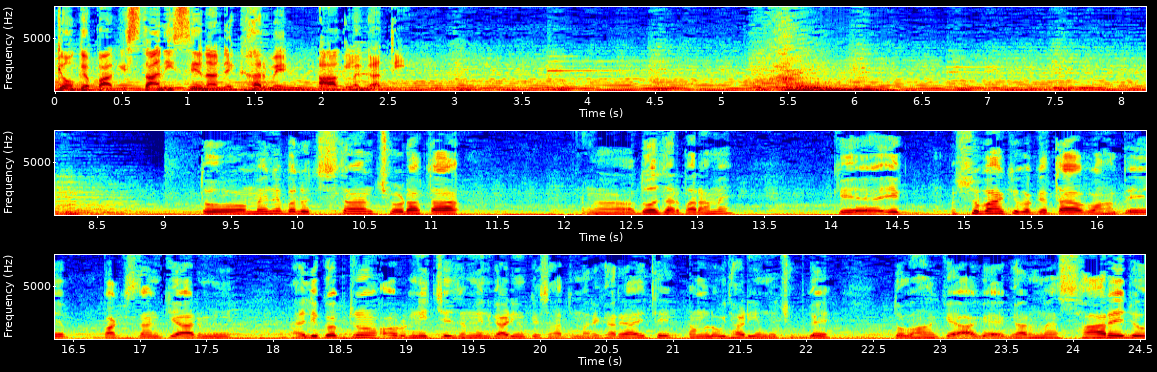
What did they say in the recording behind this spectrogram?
क्योंकि पाकिस्तानी सेना ने घर में आग लगा दी। तो मैंने बलूचिस्तान छोड़ा था अ, 2012 में कि एक सुबह के वक्त था वहाँ पे पाकिस्तान की आर्मी हेलीकॉप्टरों और नीचे ज़मीन गाड़ियों के साथ हमारे घर आए थे। हम लोग झाड़ियों में छुप गए तो वहाँ के आगे घर में सारे जो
